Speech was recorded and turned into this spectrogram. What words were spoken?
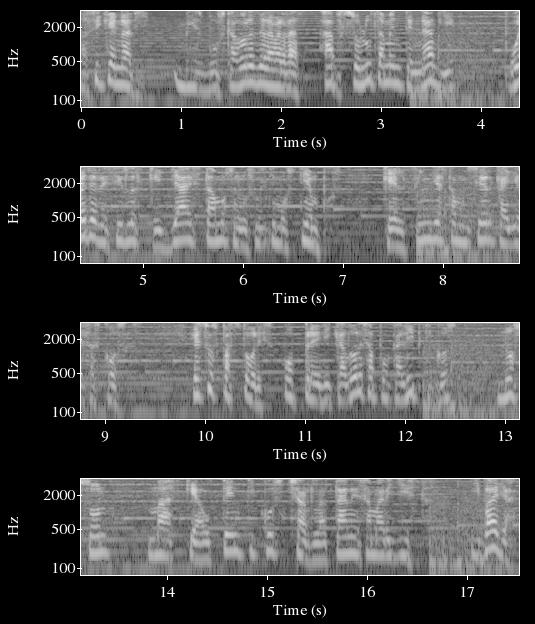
Así que nadie, mis buscadores de la verdad, absolutamente nadie, puede decirles que ya estamos en los últimos tiempos, que el fin ya está muy cerca y esas cosas. Estos pastores o predicadores apocalípticos no son más que auténticos charlatanes amarillistas. Y vaya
